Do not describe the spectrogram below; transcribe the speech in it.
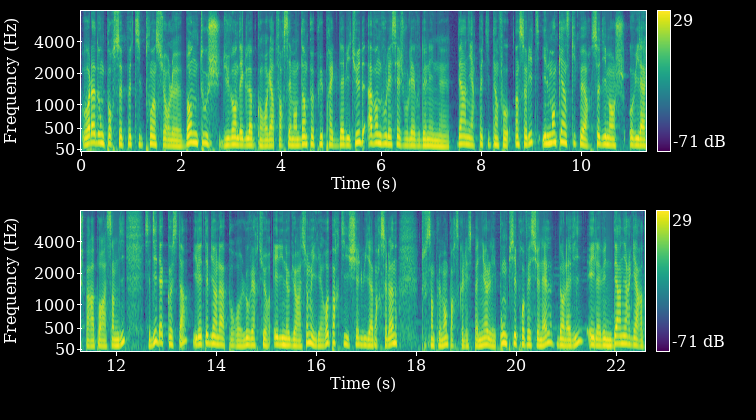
Voilà donc pour ce petit point sur le banc de touche du vent des globes qu'on regarde forcément d'un peu plus près que d'habitude. Avant de vous laisser, je voulais vous donner une dernière petite info insolite. Il manquait un skipper ce dimanche au village par rapport à samedi. C'est Didac Costa. Il était bien là pour l'ouverture et l'inauguration, mais il est reparti chez lui à Barcelone, tout simplement parce que l'Espagnol est pompier professionnel dans la vie et il avait une dernière garde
